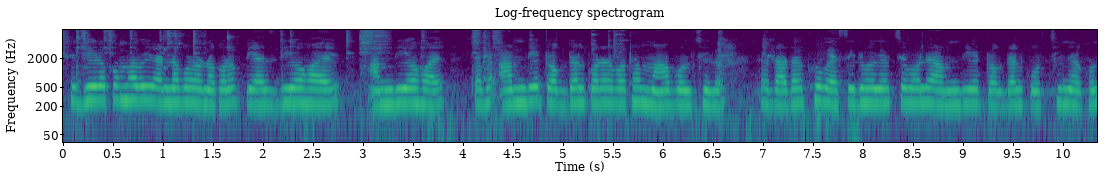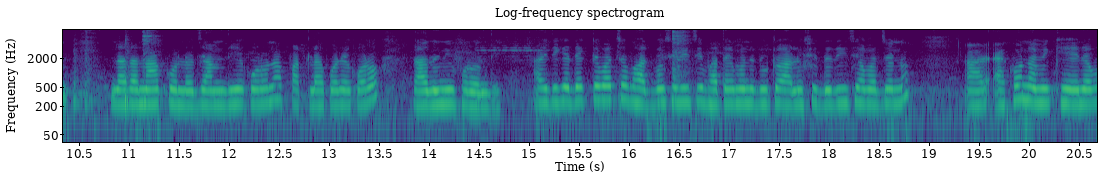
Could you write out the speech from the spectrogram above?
সে যেরকমভাবেই রান্না করো না কোনো পেঁয়াজ দিয়েও হয়, আম দিয়েও হয় তবে আম দিয়ে টক ডাল করার কথা মা বলছিল। তা দাদার খুব অ্যাসিড হয়ে যাচ্ছে বলে আম দিয়ে টক ডাল করছি না এখন। দাদা না করল যে আম দিয়ে করো না, পাতলা করে করো, রাঁধুনি ফোড়ন দিই আর এদিকে দেখতে পাচ্ছ, ভাত বসিয়ে দিয়েছি, ভাতের মধ্যে দুটো আলু সিদ্ধ দিয়েছি আমার জন্য। আর এখন আমি খেয়ে নেব,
